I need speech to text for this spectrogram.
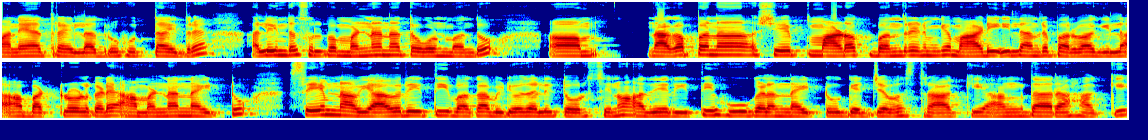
ಮನೆ ಹತ್ರ ಎಲ್ಲಾದರೂ ಹುತ್ತ ಇದ್ದರೆ ಅಲ್ಲಿಂದ ಸ್ವಲ್ಪ ಮಣ್ಣನ್ನು ತೊಗೊಂಡು ಬಂದು ನಾಗಪ್ಪನ ಶೇಪ್ ಮಾಡೋಕ್ಕೆ ಬಂದರೆ ನಿಮಗೆ ಮಾಡಿ, ಇಲ್ಲಾಂದರೆ ಪರವಾಗಿಲ್ಲ. ಆ ಬಟ್ಲೊಳಗಡೆ ಆ ಮಣ್ಣನ್ನು ಇಟ್ಟು, ಸೇಮ್ ನಾವು ಯಾವ ರೀತಿ ಇವಾಗ ವಿಡಿಯೋದಲ್ಲಿ ತೋರಿಸಿನೋ ಅದೇ ರೀತಿ ಹೂಗಳನ್ನು ಇಟ್ಟು, ಗೆಜ್ಜೆ ವಸ್ತ್ರ ಹಾಕಿ, ಅಂಗದಾರ ಹಾಕಿ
